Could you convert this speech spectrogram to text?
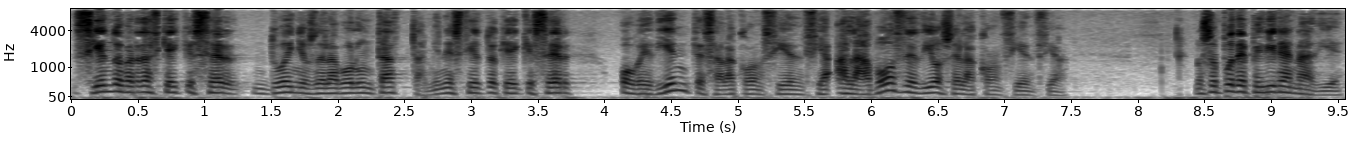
siendo verdad que hay que ser dueños de la voluntad, también es cierto que hay que ser obedientes a la conciencia, a la voz de Dios en la conciencia. No se puede pedir a nadie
